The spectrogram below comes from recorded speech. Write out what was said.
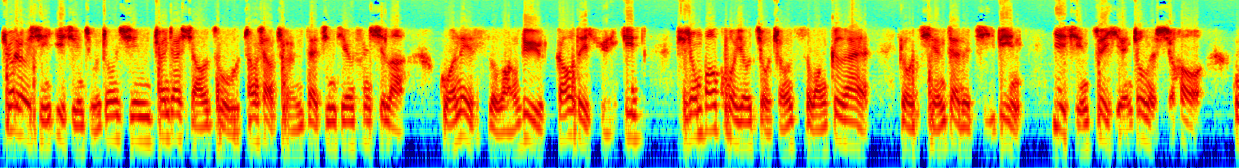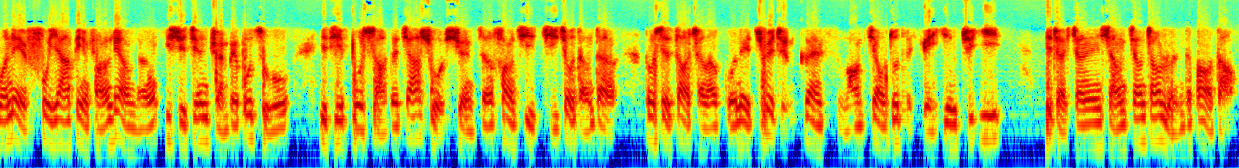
中流行疫情指挥中心专家小组张尚纯在今天分析了国内死亡率高的原因，其中包括有九成死亡个案有潜在的疾病，疫情最严重的时候，国内负压病房量能一时间准备不足，以及不少的家属选择放弃急救等等。都是造成了国内确诊个案死亡较多的原因之一。记者江仁祥、江昭伦的报道。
